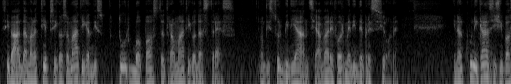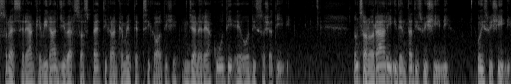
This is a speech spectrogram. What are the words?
Si va da malattie psicosomatiche al disturbo post-traumatico da stress, a disturbi di ansia, varie forme di depressione. In alcuni casi ci possono essere anche viraggi verso aspetti francamente psicotici, in genere acuti e o dissociativi. Non sono rari i tentati suicidi o i suicidi.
